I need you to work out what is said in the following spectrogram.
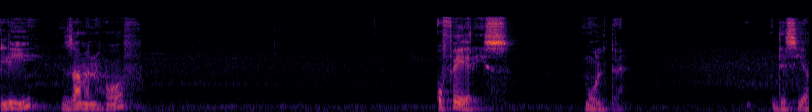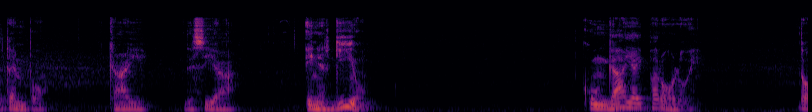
Li Zamenhof oferis multe de sia tempo kai de sia energio cun gaiai paroloi. Do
